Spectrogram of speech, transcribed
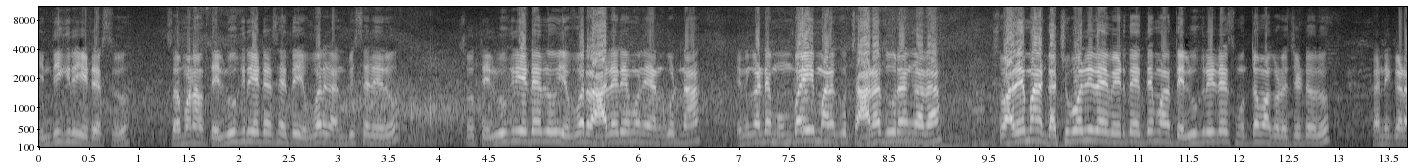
హిందీ క్రియేటర్స్. సో మన తెలుగు క్రియేటర్స్ అయితే ఎవరు కనిపిస్తలేరు. సో తెలుగు క్రియేటర్ ఎవరు రాలేరేమో నేను అనుకుంటున్నా. ఎందుకంటే ముంబై మనకు చాలా దూరం కదా. సో అదే మన గచ్చిబౌలిలో పెడితే అయితే మన తెలుగు క్రియేటర్స్ మొత్తం అక్కడ వచ్చేటోరు కానీ ఇక్కడ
